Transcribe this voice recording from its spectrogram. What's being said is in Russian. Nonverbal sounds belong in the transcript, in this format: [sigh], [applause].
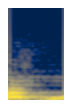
Всем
